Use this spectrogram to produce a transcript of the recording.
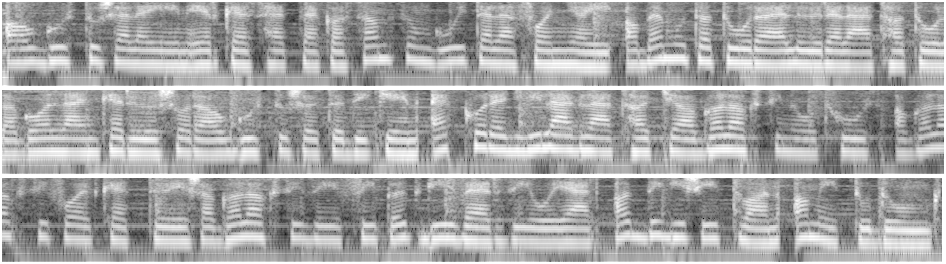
augusztus elején érkezhetnek a Samsung új telefonjai, a bemutatóra előreláthatólag online kerül sor augusztus 5-én, ekkor egy világ láthatja a Galaxy Note 20, a Galaxy Fold 2 és a Galaxy Z Flip 5G verzióját, addig is itt van, amit tudunk.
